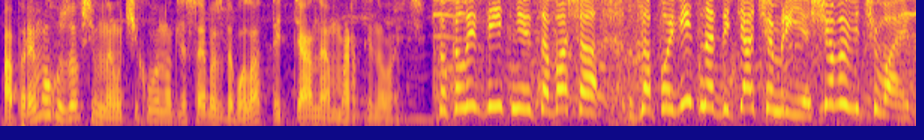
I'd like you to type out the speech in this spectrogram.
А перемогу зовсім неочікувано для себе здобула Тетяна Мартиновець. То коли здійснюється ваша заповітна дитяча мрія, що ви відчуваєте?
